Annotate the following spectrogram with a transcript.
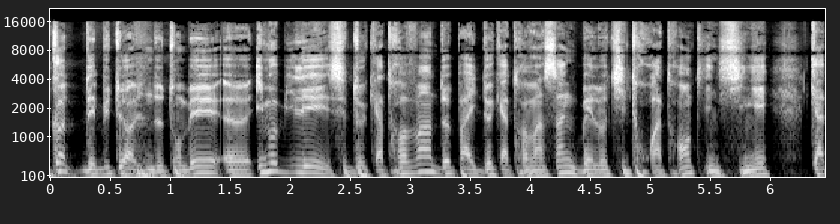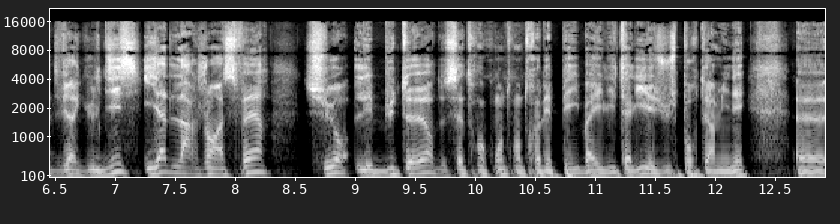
cotes des buteurs viennent de tomber, euh, Immobilier c'est 2,80, Depay 2,85, Bellotti 3,30, Insigné 4,10. Il y a de l'argent à se faire sur les buteurs de cette rencontre entre les Pays-Bas et l'Italie. Et juste pour terminer, euh,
